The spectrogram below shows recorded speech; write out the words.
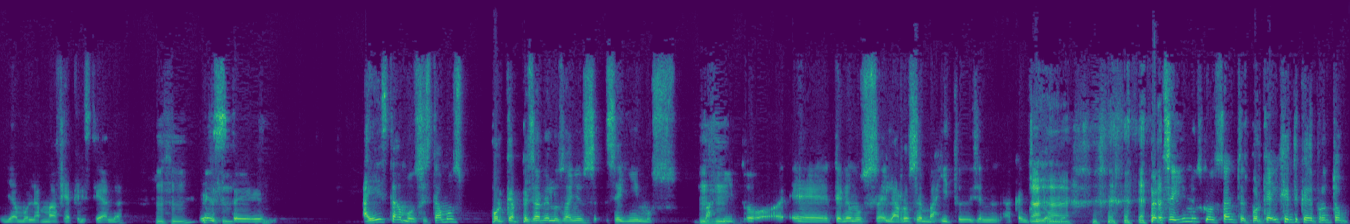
llamo la mafia cristiana. Este, ahí estamos, estamos porque a pesar de los años seguimos bajito, eh, tenemos el arroz en bajito, dicen acá en Colombia. Pero seguimos constantes, porque hay gente que de pronto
